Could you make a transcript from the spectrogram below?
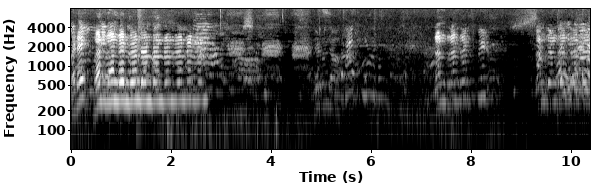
ready run run run run run run run run run run run run run speed run run run run run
